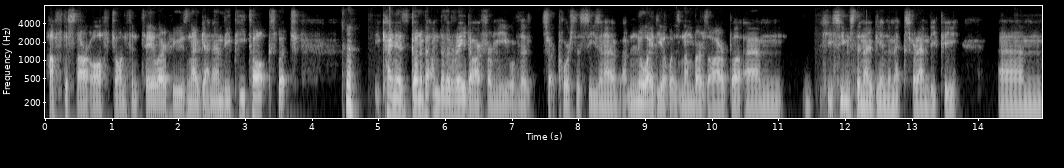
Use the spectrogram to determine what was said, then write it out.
have to start off Jonathan Taylor, who's now getting MVP talks, which kind of has gone a bit under the radar for me over the sort of course of the season. I, I have no idea what his numbers are, but um, he seems to now be in the mix for MVP. Um,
